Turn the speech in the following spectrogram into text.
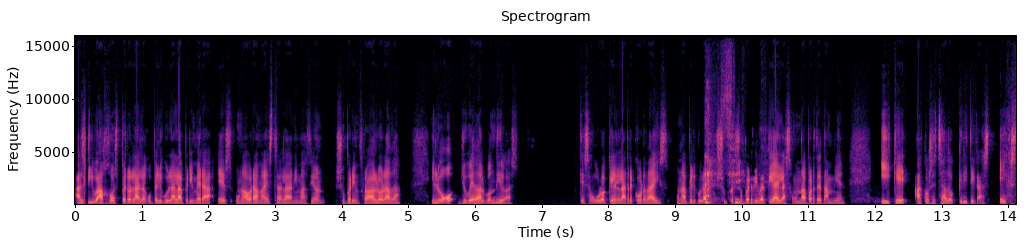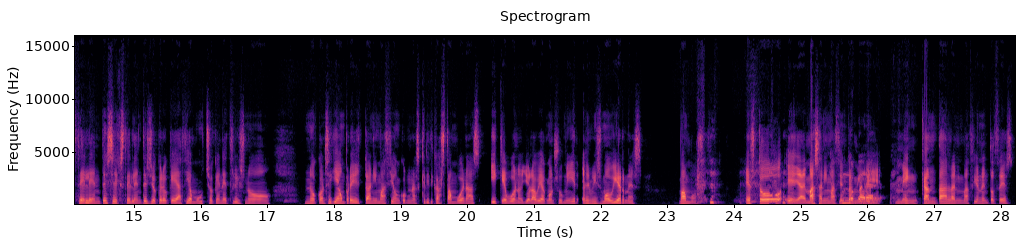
altibajos, pero la Lego película, la primera, es una obra maestra de la animación súper infravalorada, y luego Lluvia de albóndigas, que seguro que la recordáis, una película súper, Sí. súper divertida y la segunda parte también, y que ha cosechado críticas excelentes, excelentes. Yo creo que hacía mucho que Netflix no, no conseguía un proyecto de animación con unas críticas tan buenas y que, bueno, yo la voy a consumir el mismo viernes. Vamos. Esto, eh, además, animación que a mí me, encanta la animación, entonces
